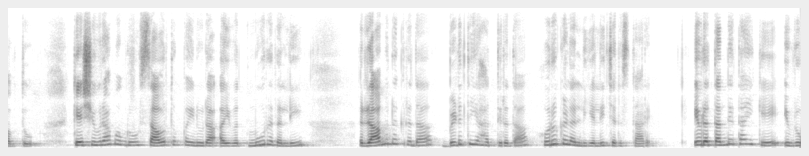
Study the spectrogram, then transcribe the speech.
ಹೌದು. ಕೆ. ಶಿವರಾಮ್ ಅವರು ಸಾವಿರದ ಒಂಬೈನೂರ ಐವತ್ತ್ಮೂರರಲ್ಲಿ ರಾಮನಗರದ ಬಿಡದಿಯ ಹತ್ತಿರದ ಹುರುಗಳಲ್ಲಿಯಲ್ಲಿ ಜನಿಸ್ತಾರೆ. ಇವರ ತಂದೆ ತಾಯಿಗೆ ಇವರು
